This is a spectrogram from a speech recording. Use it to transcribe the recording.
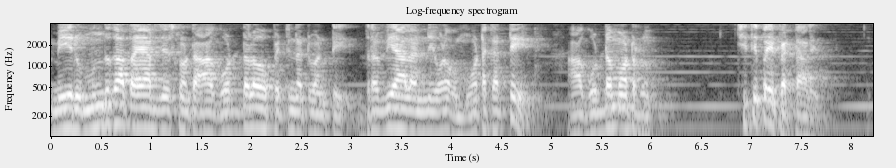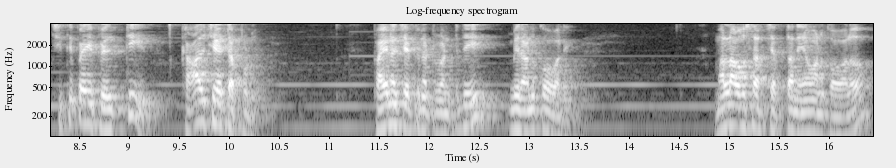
మీరు ముందుగా తయారు చేసుకుంటే ఆ గుడ్డలో పెట్టినటువంటి ద్రవ్యాలన్నీ కూడా ఒక మూట కట్టి ఆ గుడ్డ మూటను చితిపై పెట్టాలి. చితిపై పెట్టి కాల్చేటప్పుడు పైన చెప్పినటువంటిది మీరు అనుకోవాలి. మళ్ళీ ఒకసారి చెప్తాను ఏమనుకోవాలో.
